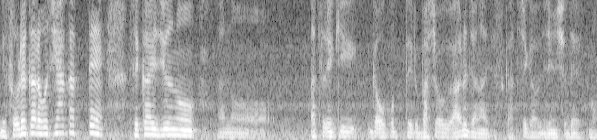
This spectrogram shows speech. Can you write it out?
でそれから押し量って世界中のあの圧力が起こっている場所があるじゃないですか。違う人種でも。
